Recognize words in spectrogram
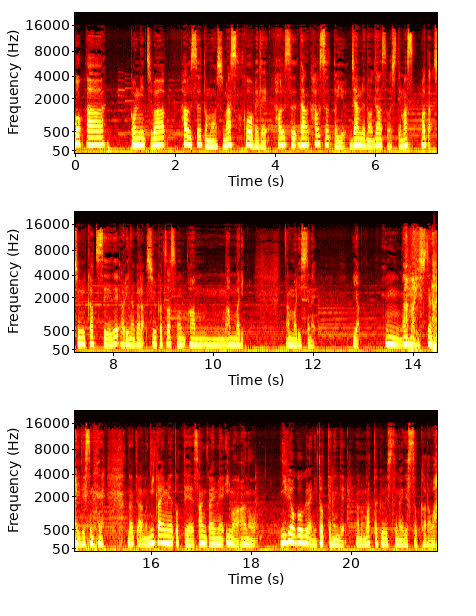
おはーこんにちは。ハウスと申します。神戸でハウスダンハウスというジャンルのダンスをしてます。また就活生でありながら就活はそんあんあんまりあんまりしてない。いやうんあんまりしてないですね。だってあの2回目撮って3回目今あの2秒後ぐらいに撮ってるんであの全くしてないですそこからは。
